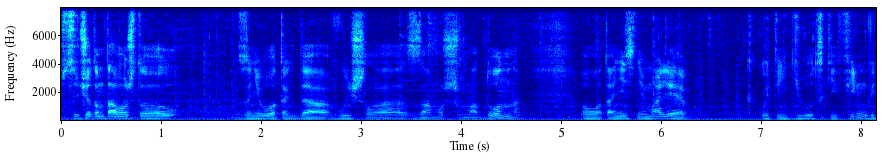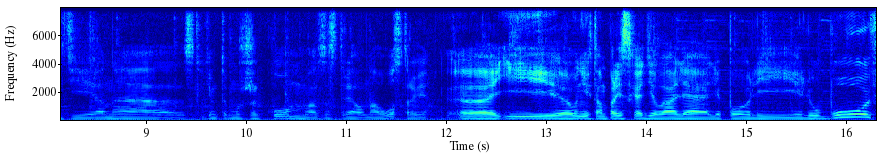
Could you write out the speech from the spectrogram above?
С учетом того, что за него тогда вышла замуж Мадонна, вот, они снимали какой-то идиотский фильм, где она с каким-то мужиком застряла на острове. Э, и у них там происходило а-ля Липоли любовь.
